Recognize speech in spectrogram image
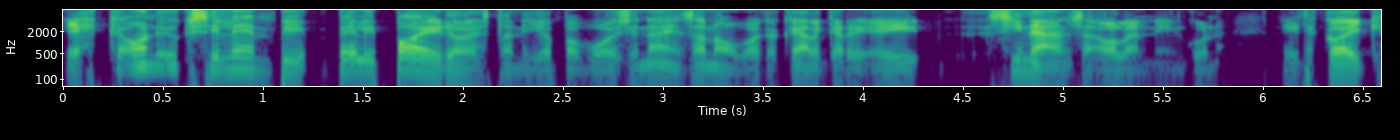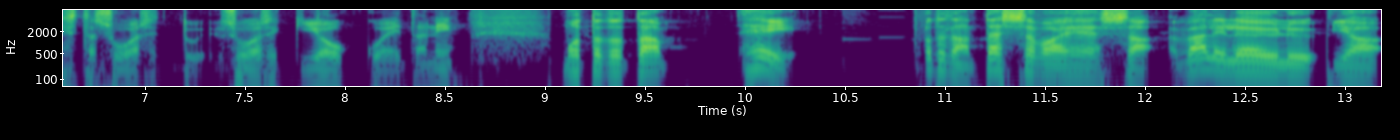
Ehkä on yksi lempi pelipaidoistani jopa voisi näin sanoa, vaikka Kälkäri ei sinänsä ole niin kuin niitä kaikista suosittu, suosikkijoukkueitani. Mutta tota, hei, otetaan tässä vaiheessa välilöyly ja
